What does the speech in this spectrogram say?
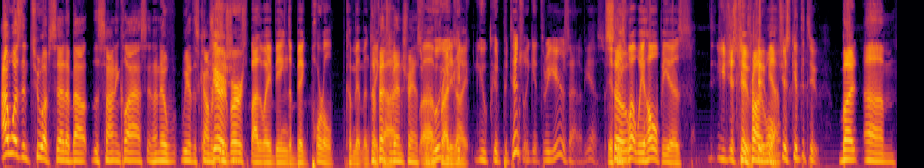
I wasn't too upset about the signing class, and I know we had this conversation. Jared Verse, by the way, being the big portal commitment they Defensive got, end transfer. uh, Who Friday you could, night. You could potentially get three years out of, yes. If So- he's what we hope he is, You just Two. get Probably two. won't. Just get the two. But um,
